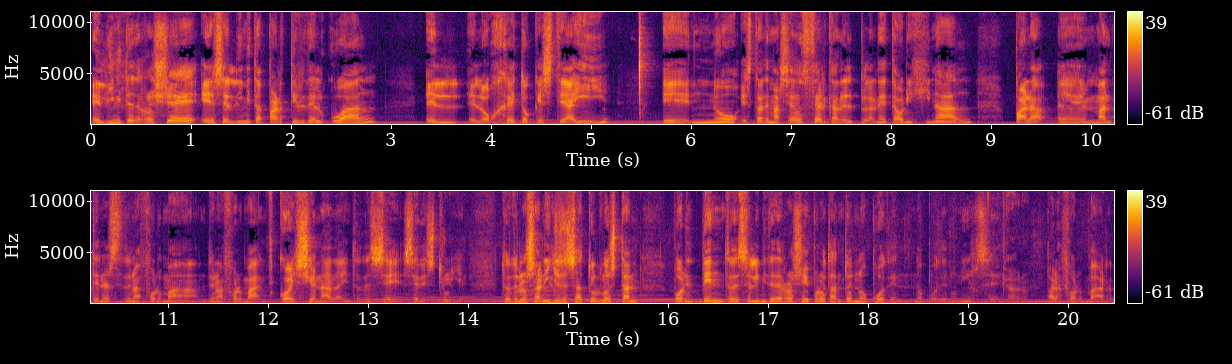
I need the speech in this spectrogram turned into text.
El límite de Roche es el límite a partir del cual el, el objeto que esté ahí eh, no está demasiado cerca del planeta original para eh, mantenerse de una forma de una forma cohesionada y entonces se, se destruye. Entonces los anillos de Saturno están por dentro de ese límite de Roche y por lo tanto no pueden no pueden unirse Claro. para formar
